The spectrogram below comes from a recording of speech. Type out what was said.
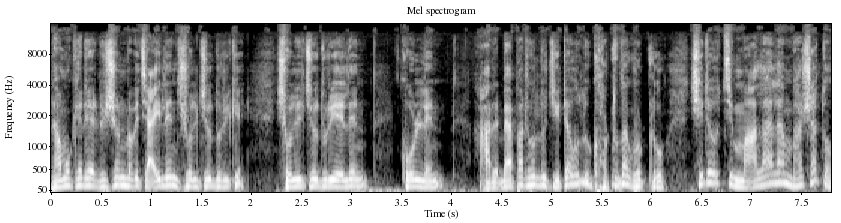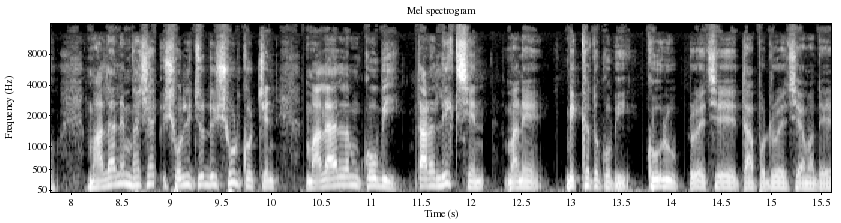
রামু ক্যারিয়ার ভীষণভাবে চাইলেন সলিল চৌধুরীকে। সলিল চৌধুরী এলেন, করলেন। আর ব্যাপার হলো, যেটা হলো, ঘটনা ঘটলো, সেটা হচ্ছে মালায়ালাম ভাষা তো। মালায়ালাম ভাষায় সলিল চৌধুরী সুর করছেন, মালায়ালাম কবি তারা লিখছেন মানে বিখ্যাত কবি কুরুপ রয়েছে, তারপর রয়েছে আমাদের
